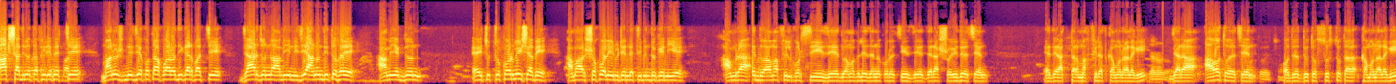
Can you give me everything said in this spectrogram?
বাক স্বাধীনতা ফিরে পেচ্ছে মানুষ নিজে কথা কোয়ার অধিকার পাচ্ছে, যার জন্য আমি নিজে আনন্দিত হয়ে আমি একজন এই ছোট্ট কর্মী হিসাবে আমার সকল ইউনিটের নেতৃবৃন্দকে নিয়ে আমরা দোয়া মাহফিল করছি, যে দোয়া মাহফিলে যেন করেছি, যে যারা শহীদ হয়েছেন এদের আত্মার মাহফিরাত কামনা লাগি যারা আহত হয়েছেন ওদের দ্রুত সুস্থতা কামনা লাগি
